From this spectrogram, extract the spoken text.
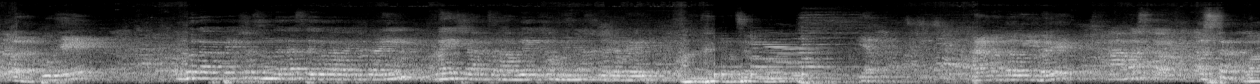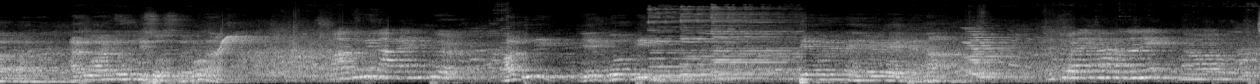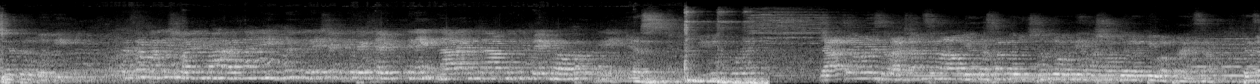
बरं पुढे? गुलाबापेक्षा सुंदर असते गुलाबाची कळी महेश रामचं नाव कमी या. काय म्हणता वही बरे? मस्त. असतात वा वा आज वांगी होती स्वस्त हो ना? माधुरी नारायण माधुरी? एक दोन तीन ते वगैरे नाही वेगळे आहेत हा. शिवाजी महाराजांनी छत्रपती. छत्रपती शिवाजी महाराजांनी शक्तीपेक्षा युक्तीने नारायणचं नाव घेतले प्रेम भाव भक्तीने येस ज्या ज्या वेळेस राजांचं नाव घेत असा तो छत्रपती हा शब्द नक्की वापरायचा. त्याचं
